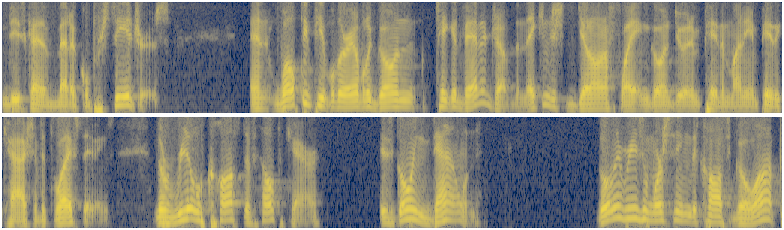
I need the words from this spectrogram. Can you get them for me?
these kind of medical procedures. And wealthy people, they're able to go and take advantage of them. They can just get on a flight and go and do it and pay the money and pay the cash if it's life savings. The real cost of healthcare is going down. The only reason we're seeing the cost go up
